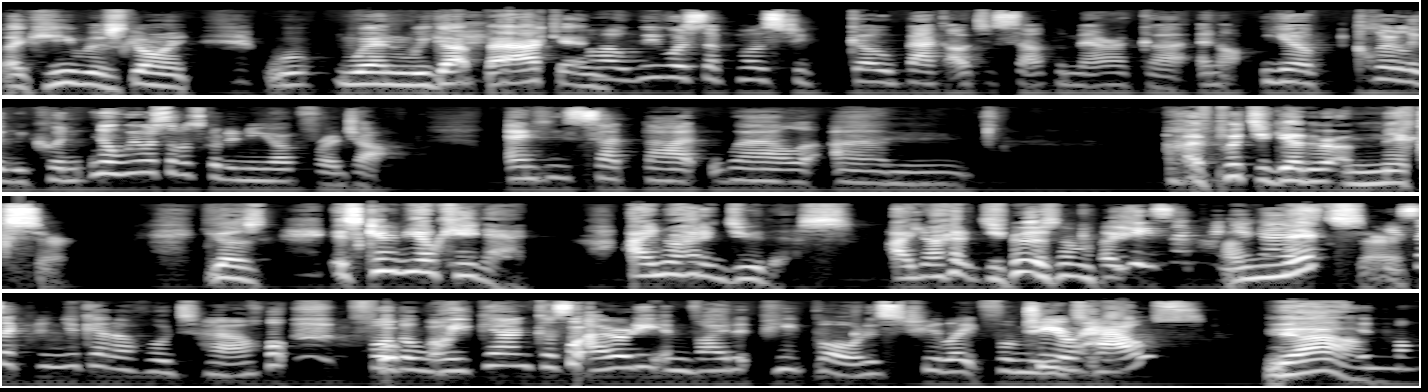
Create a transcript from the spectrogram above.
Like he was going, w- when we got back and Uh, we were supposed to go back out to South America, and you know, clearly we couldn't. No, we were supposed to go to New York for a job, and he said that. Well, um, I put together a mixer. He goes, it's going to be okay, dad. I know how to do this. I know how to do this. I'm like, He's like, a guys, mixer. He's like, can you get a hotel for the weekend? Because I already invited people. and It's too late for me to your house yeah. in March.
